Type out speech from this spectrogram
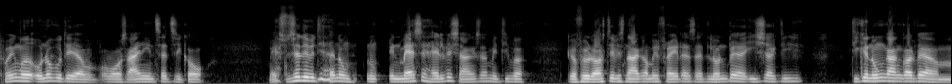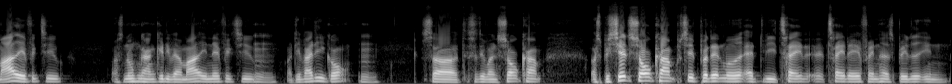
på ingen måde undervurdere vores egen indsats i går. Men jeg synes alligevel, de havde nogle, nogle, en masse halve chancer, men de var, det var selvfølgelig også det, vi snakker om i fredags, at Lundberg og Ishak, de, de kan nogle gange godt være meget effektive, og så nogle gange kan de være meget ineffektive, mm. Og det var de i går. Mm. Så, så det var en sjov kamp. Og specielt sjov kamp, set på den måde, at vi tre, tre dage forinden havde spillet en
